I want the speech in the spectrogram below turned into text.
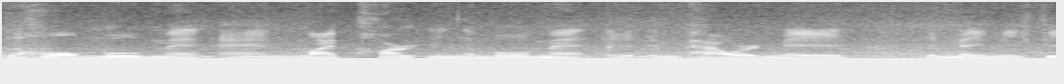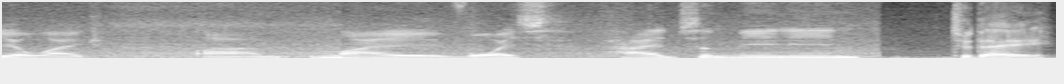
the whole movement and my part in the movement. It empowered me. It made me feel like um, my voice had some meaning. Today,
